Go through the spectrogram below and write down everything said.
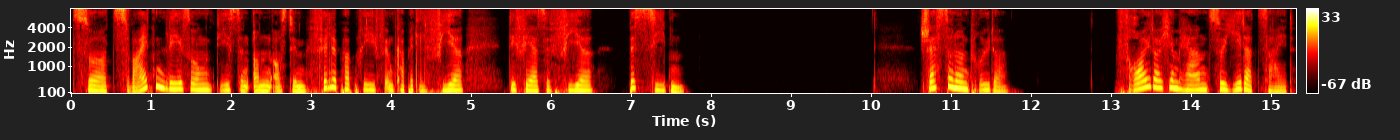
zur zweiten Lesung, die ist entnommen aus dem Philipperbrief im Kapitel 4, die Verse 4 bis 7. Schwestern und Brüder, freut euch im Herrn zu jeder Zeit.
